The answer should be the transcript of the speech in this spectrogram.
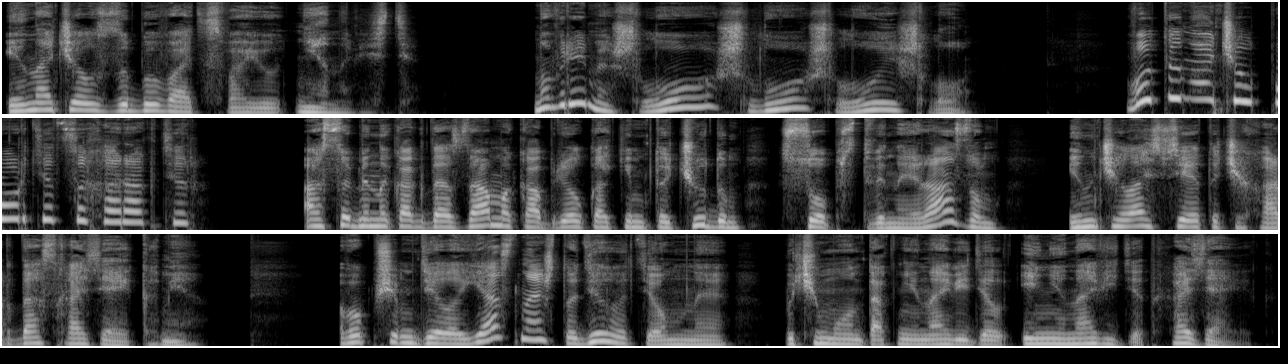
и начал забывать свою ненависть. Но время шло, шло, шло и шло. Вот и начал портиться характер. Особенно когда замок обрел каким-то чудом собственный разум и началась вся эта чехарда с хозяйками. В общем, дело ясное, что дело темное. Почему он так ненавидел и ненавидит хозяек?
